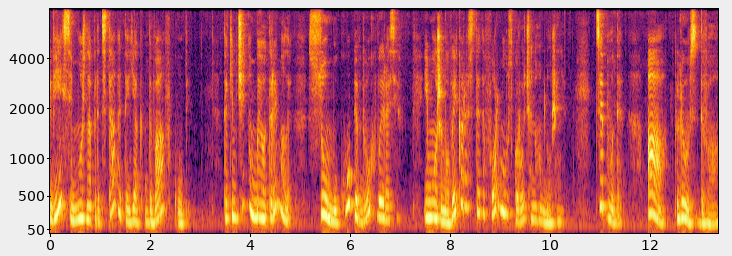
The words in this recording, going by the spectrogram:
8 можна представити як 2 в кубі. Таким чином, ми отримали суму кубів двох виразів і можемо використати формулу скороченого множення. Це буде а плюс 2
